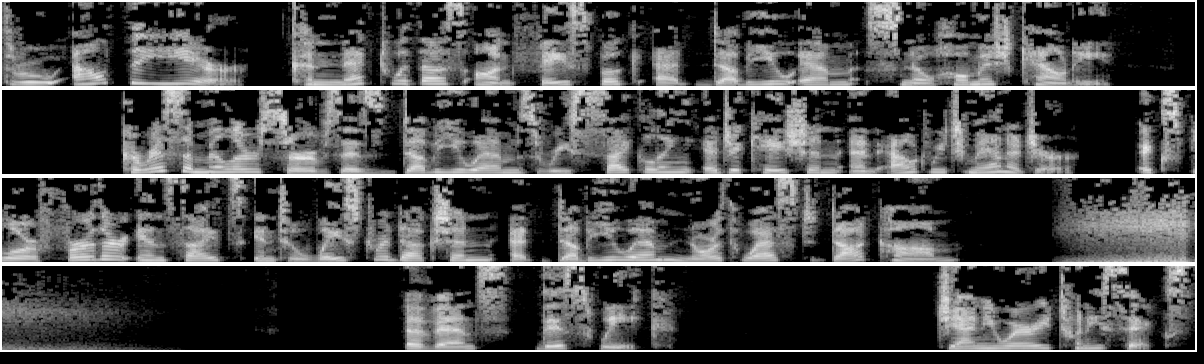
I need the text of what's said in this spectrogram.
throughout the year, connect with us on Facebook at WM Snohomish County Carissa Miller serves as WM's Recycling Education and Outreach Manager. Explore further insights into waste reduction at WMNorthwest.com. Events this week. January 26th.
